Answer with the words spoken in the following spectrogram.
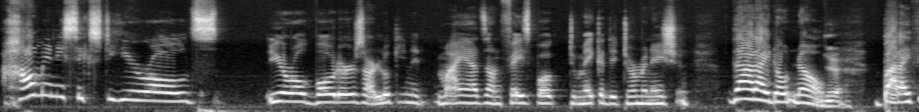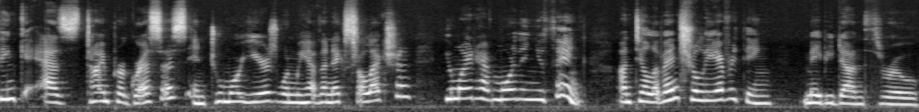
how many 60 year olds year old voters are looking at my ads on Facebook to make a determination. That I don't know. Yeah. But I think as time progresses, in two more years when we have the next election, you might have more than you think until eventually everything may be done through.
